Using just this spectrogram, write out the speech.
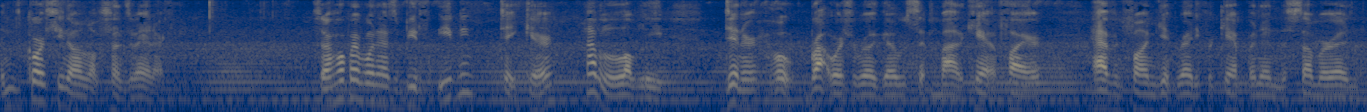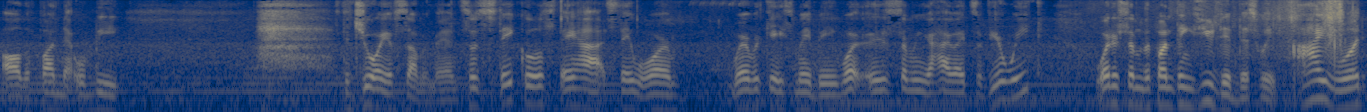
And of course, you know I love Sons of Anarchy. So I hope everyone has a beautiful evening. Take care. Have a lovely dinner. Hope bratwurst really good. We're sitting by the campfire, having fun, getting ready for camping in the summer and all the fun that will be. the joy of summer, man. So stay cool, stay hot, stay warm, wherever the case may be. What is some of your highlights of your week? What are some of the fun things you did this week? I would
